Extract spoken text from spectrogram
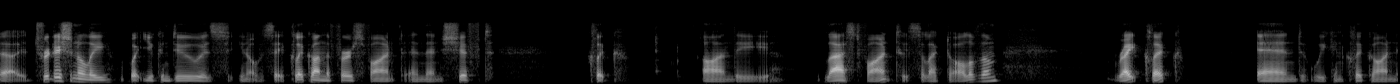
uh, traditionally what you can do is, you know, say click on the first font and then shift click on the last font to select all of them. Right click and we can click on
